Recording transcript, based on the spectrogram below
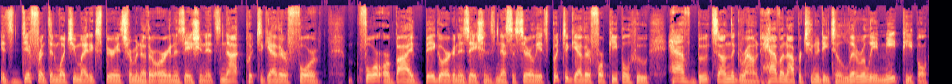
it's different than what you might experience from another organization. It's not put together for for or by big organizations necessarily. It's put together for people who have boots on the ground, have an opportunity to literally meet people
